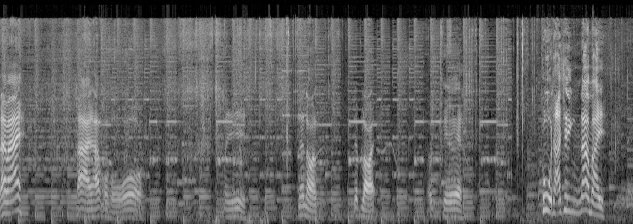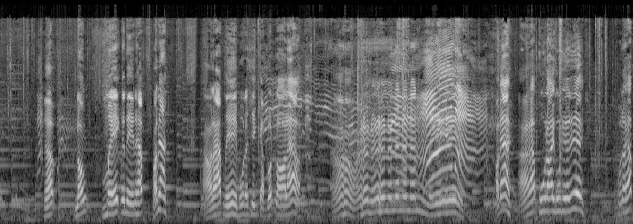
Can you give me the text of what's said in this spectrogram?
ได้ไหมได้นะครับ โอ้โห นี่ แน่นอน เรียบร้อย โอเค ผู้ท้าชิงหน้าใหม่ นะครับ น้องเมกนั่นเองนะครับ พร้อมยังเอาแล้วครับ นี่ ผู้ท้าชิงกับรถรอแล้วอ๋อนั่นนั่นนั่นนั่นนั่นนี่ พร้อมยังเอาครับครูหน่อยครูเดือนนิดนึงครูหน่อยครับ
